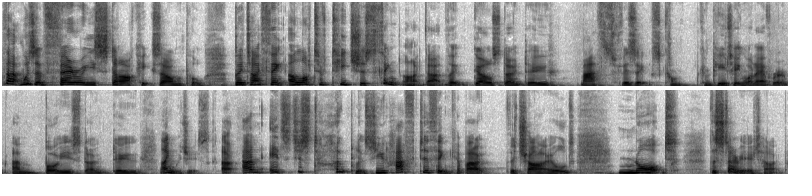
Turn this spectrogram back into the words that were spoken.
that was a very stark example. But I think a lot of teachers think like that, that girls don't do maths, physics, com- computing, whatever, and boys don't do languages. Uh, and it's just hopeless. You have to think about the child, not the stereotype.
